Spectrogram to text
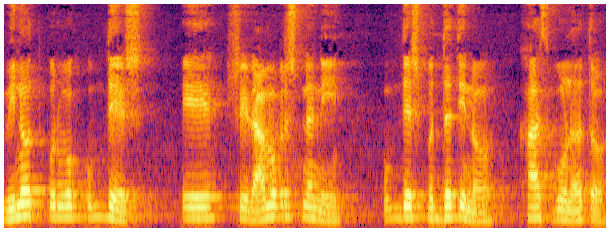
વિનોદપૂર્વક ઉપદેશ એ શ્રી રામકૃષ્ણની ઉપદેશ પદ્ધતિનો ખાસ ગુણ હતો.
